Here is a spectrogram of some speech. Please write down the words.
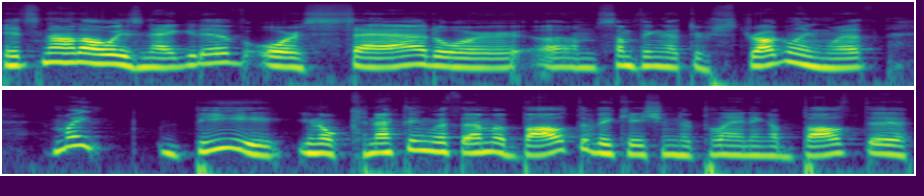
it's not always negative or sad or um, something that they're struggling with. It might be, you know, connecting with them about the vacation they're planning, about the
